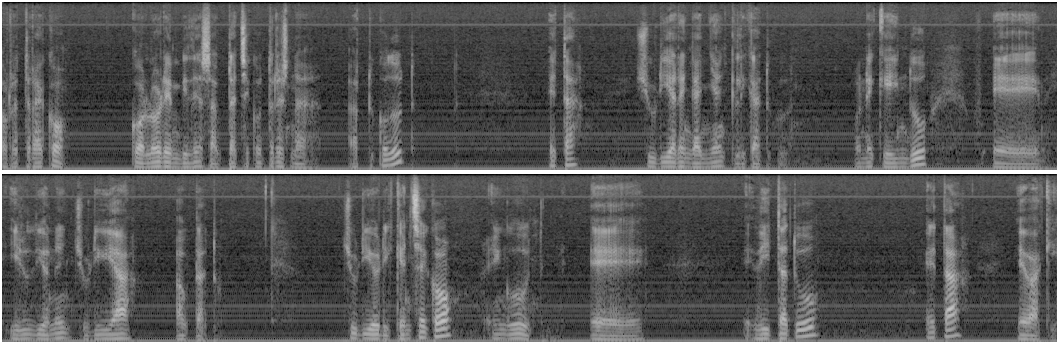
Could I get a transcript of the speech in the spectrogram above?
Horretarako koloren bidez hautatzeko tresna hartuko dut eta txuriaren gainean klikatuko dut. Honek egin du e, irudionen txuria hautatu. Txuri hori kentzeko, ingut e, editatu eta ebaki,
